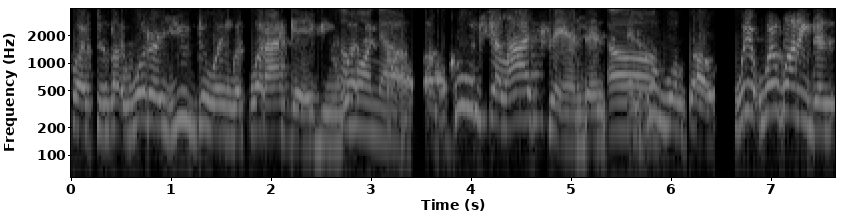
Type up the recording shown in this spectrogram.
questions like, "What are you doing with what I gave you? Come what, on now. Uh, uh, whom shall I send, and Oh. and who will go?" We're we're wanting to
